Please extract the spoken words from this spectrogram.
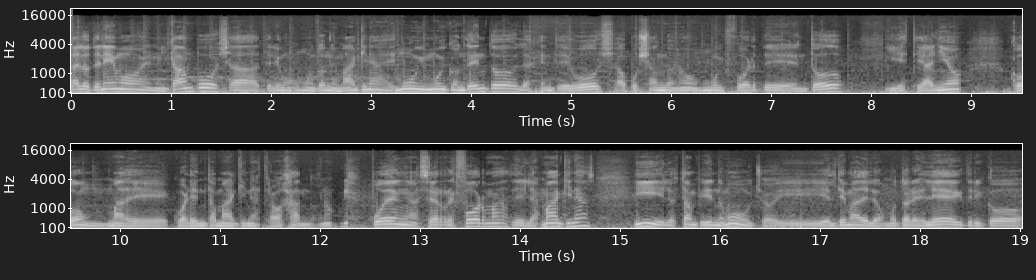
Ya lo tenemos en el campo, ya tenemos un montón de máquinas, muy muy contentos, la gente de Bosch apoyándonos muy fuerte en todo y este año con más de 40 máquinas trabajando. Pueden hacer reformas de las máquinas y lo están pidiendo mucho. Y el tema de los motores eléctricos,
